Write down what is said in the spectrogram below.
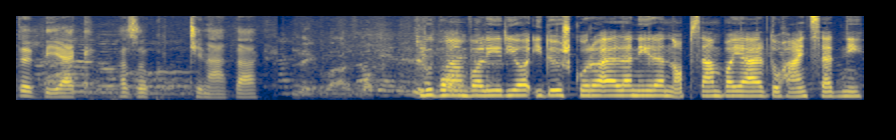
többiek azok csinálták. Ludmán Valéria időskora ellenére napszámba jár dohányt szedni.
